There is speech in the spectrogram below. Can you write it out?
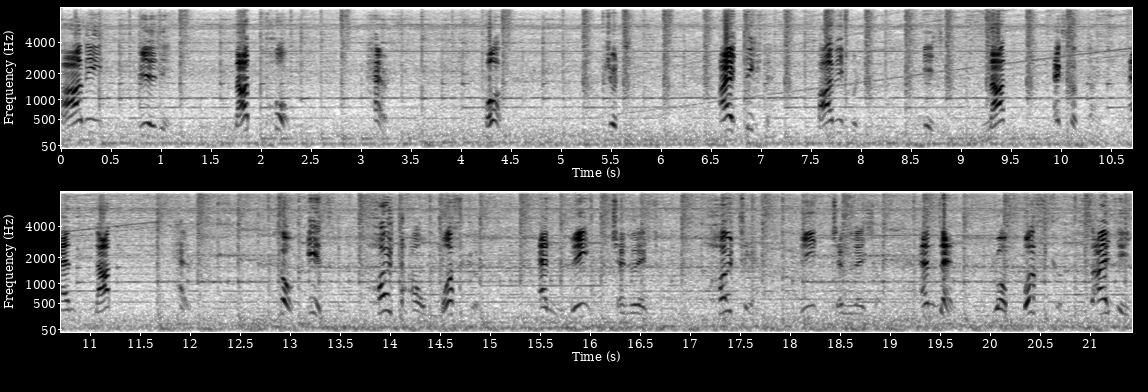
body building, not for health, but beauty. I think that bodybuilding is not exercise and not health. So it hurt our muscle and regeneration. Hurt and regeneration. And then your muscle size is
